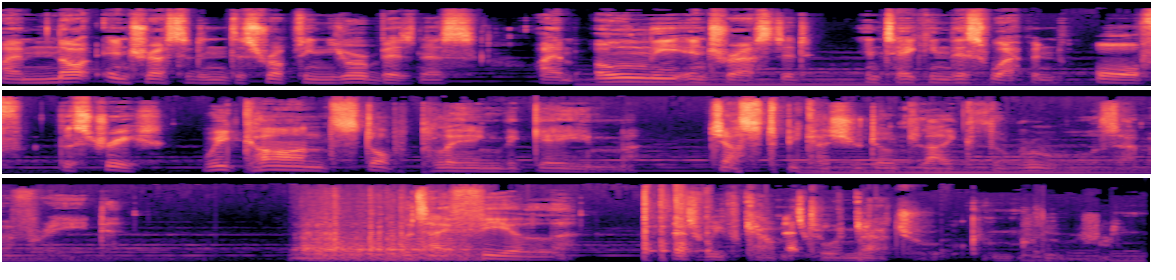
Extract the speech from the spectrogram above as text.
I am not interested in disrupting your business. I am only interested in taking this weapon off the street. We can't stop playing the game just because you don't like the rules, I'm afraid. But I feel that we've come to a natural conclusion.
